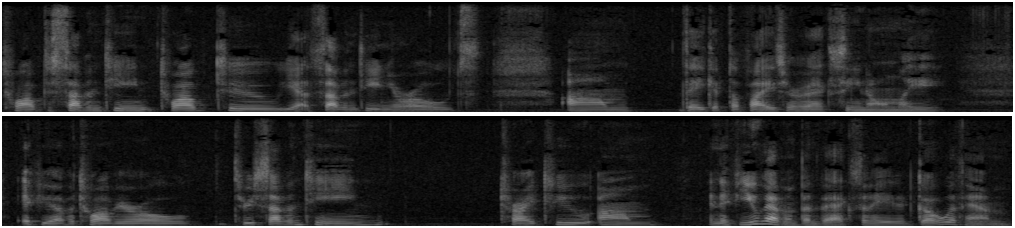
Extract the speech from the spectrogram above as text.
12 to 17, 12 to, yeah, 17 year olds. Um, they get the Pfizer vaccine only. If you have a 12 year old through 17, try to, um, and if you haven't been vaccinated, go with him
